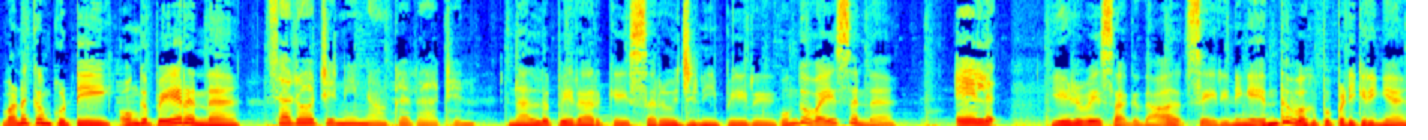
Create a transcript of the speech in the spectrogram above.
வணக்கம் குட்டி. உங்க பேர் என்ன? சரோஜினி நாகராஜன். நல்ல பேரா இருக்கே சரோஜினி பேரு. உங்க வயசு என்ன? ஏழு. ஏழு வயசு ஆகுதா? சரி நீங்க எந்த வகுப்பு படிக்கிறீங்க?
